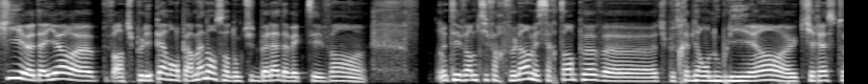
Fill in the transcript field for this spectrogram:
qui euh, d'ailleurs, euh, enfin tu peux les perdre en permanence. Hein, donc tu te balades avec tes 20 euh, tes 20 petits farfelins, mais certains peuvent, tu peux très bien en oublier un qui reste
